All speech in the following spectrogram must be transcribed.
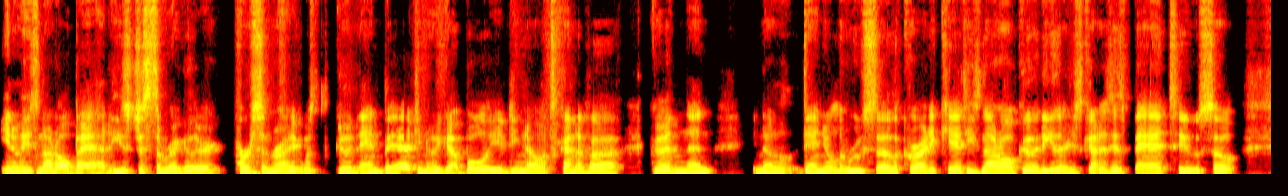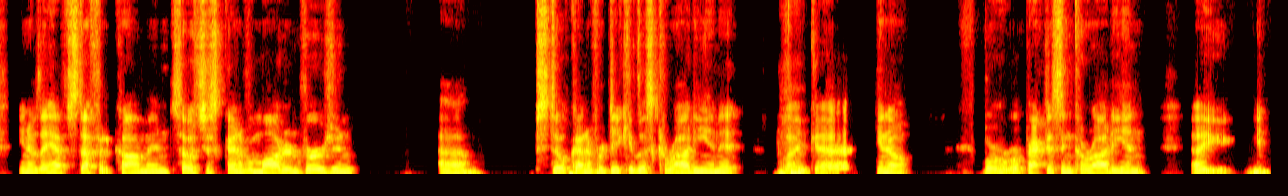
You know, he's not all bad. He's just a regular person, right? With good and bad. You know, he got bullied. You know, it's kind of uh, good. And then, you know, Daniel LaRusso, the Karate Kid, he's not all good either. He's got his bad too. So, you know, they have stuff in common. So it's just kind of a modern version. Um, still kind of ridiculous karate in it. Like, uh, you know, we're, we're practicing karate and uh, you,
